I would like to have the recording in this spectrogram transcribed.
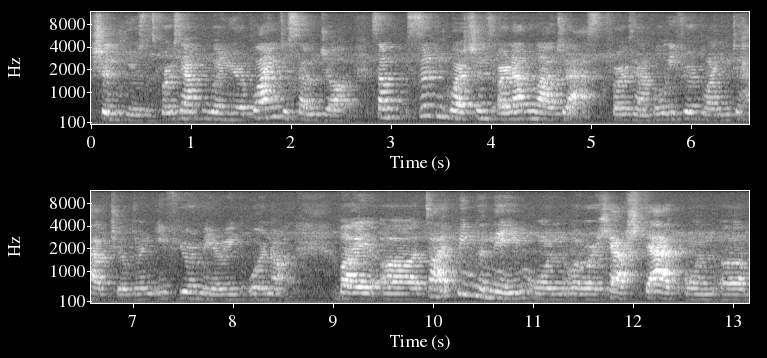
shouldn't use it. For example, when you're applying to some job, some certain questions are not allowed to ask. For example, if you're planning to have children, if you're married or not. By uh, typing a name on or hashtag on um,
